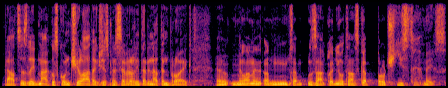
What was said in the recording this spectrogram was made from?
práce s lidmi jako skončila, takže jsme se vrhli tady na ten projekt. Eh, Milan, ta základní otázka, proč jíst hmyz?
